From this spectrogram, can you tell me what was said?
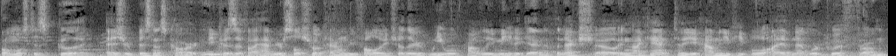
almost as good as your business card. Because if I have your social account we follow each other we will probably meet again at the next show. And I can't tell you how many people I have networked with from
